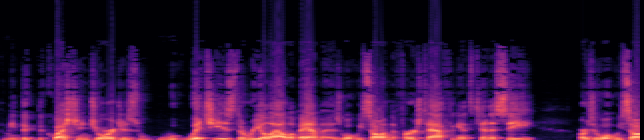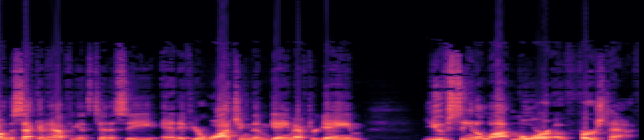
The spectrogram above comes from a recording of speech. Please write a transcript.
I mean, the, the question, George, is w- which is the real Alabama? Is what we saw in the first half against Tennessee, or is it what we saw in the second half against Tennessee? And if you're watching them game after game, you've seen a lot more of first half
